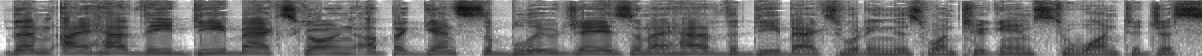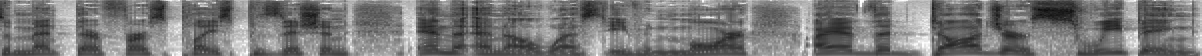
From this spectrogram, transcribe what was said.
Then I have the D backs going up against the Blue Jays, and I have the D backs winning this one two games to one to just cement their first place position in the NL West even more. I have the Dodgers sweeping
